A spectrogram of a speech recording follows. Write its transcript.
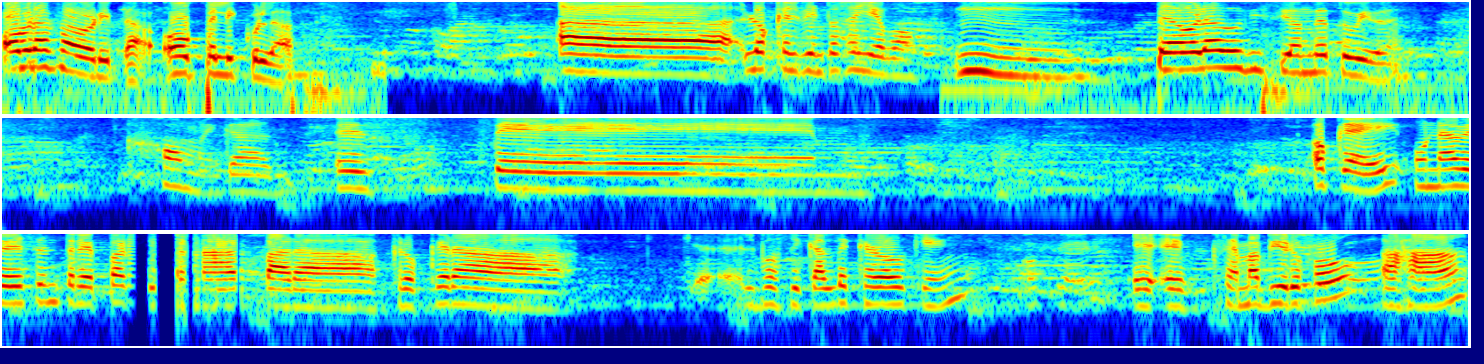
Obra favorita o película. Ah, lo que el viento se llevó. Mm, peor audición de tu vida. Oh my god. Este. Ok, una vez entré para para, creo que era el musical de Carol King, eh, eh, que se llama Beautiful, ajá,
